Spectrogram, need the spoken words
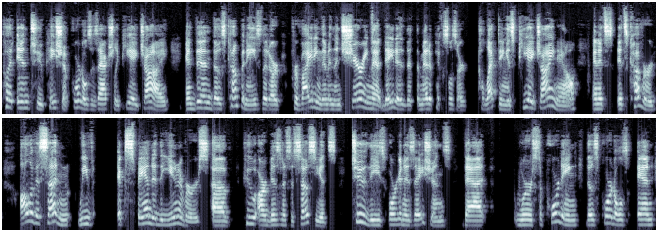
put into patient portals is actually PHI. And then those companies that are providing them and then sharing that data that the Meta pixels are collecting is PHI now and it's it's covered. All of a sudden we've expanded the universe of who are business associates to these organizations that were supporting those portals. And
